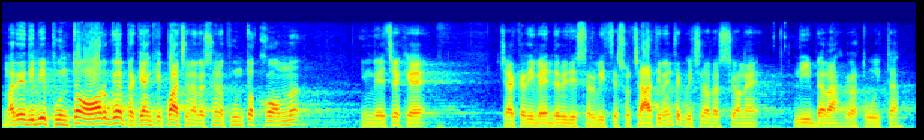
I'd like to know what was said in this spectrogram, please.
mariadb.org perché anche qua c'è una versione .com invece che cerca di vendervi dei servizi associati, mentre qui c'è la versione libera, gratuita.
